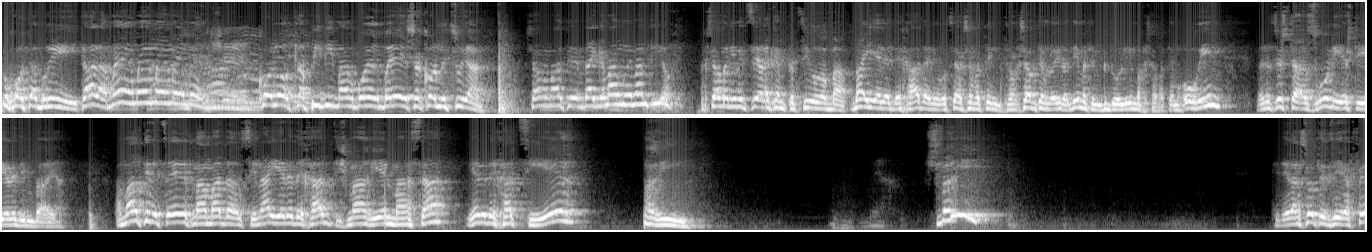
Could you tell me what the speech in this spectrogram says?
לוחות הברית, הלאה, מהר, מהר, מהר, מהר. קולות, לפידים, הר בוער באש, הכל מצוין. עכשיו אמרתי להם, די, גמרנו, הבנתי, יופי. עכשיו אני מציע לכם את הציור הבא. בא ילד אחד, אני רוצה עכשיו, אתם, עכשיו אתם לא ילדים, אתם גדולים עכשיו, אתם הורים, ואני רוצה שתעזרו לי, יש לי ילד עם בעיה. אמרתי לצייר את מעמד הר סיני, ילד אחד, תשמע אריאל מה עשה? ילד אחד צייר פרים. שברים. כדי לעשות את זה יפה,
